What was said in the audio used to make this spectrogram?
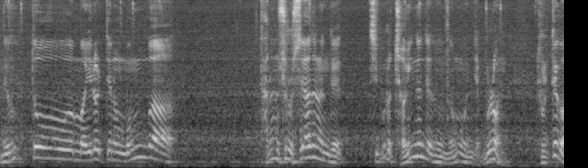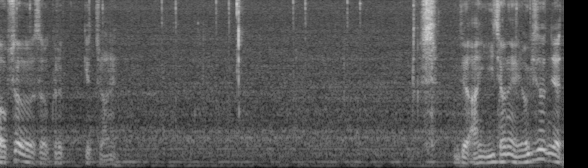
근데 흙도 뭐 이럴 때는 뭔가 다른 수를 써야 되는데 집으로 져 있는데도 너무 이제 물론 둘 데가 없어서 그렇겠죠. 이제 아 이전에 여기서 이제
